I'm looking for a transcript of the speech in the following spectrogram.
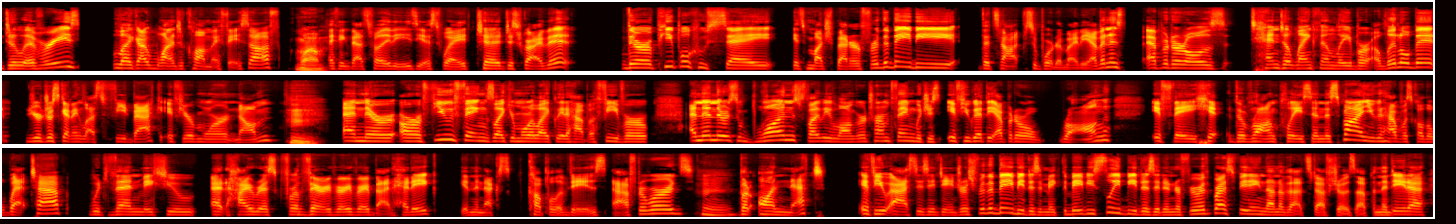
deliveries, like I wanted to claw my face off. Wow. I think that's probably the easiest way to describe it. There are people who say it's much better for the baby. That's not supported by the evidence. Epidurals tend to lengthen labor a little bit. You're just getting less feedback if you're more numb. Hmm. And there are a few things like you're more likely to have a fever. And then there's one slightly longer term thing, which is if you get the epidural wrong, if they hit the wrong place in the spine, you can have what's called a wet tap, which then makes you at high risk for a very, very, very bad headache in the next couple of days afterwards. Hmm. But on net, if you ask, is it dangerous for the baby? Does it make the baby sleepy? Does it interfere with breastfeeding? None of that stuff shows up in the data.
